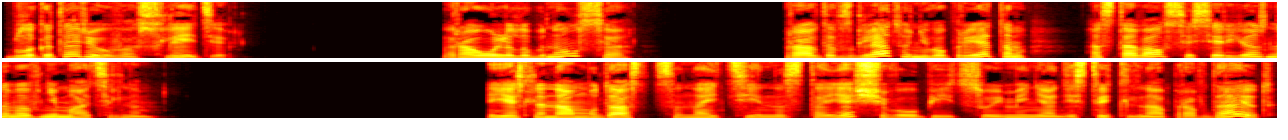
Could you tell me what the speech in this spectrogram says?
«Благодарю вас, леди». Рауль улыбнулся, правда, взгляд у него при этом оставался серьезным и внимательным. Если нам удастся найти настоящего убийцу и меня действительно оправдают,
